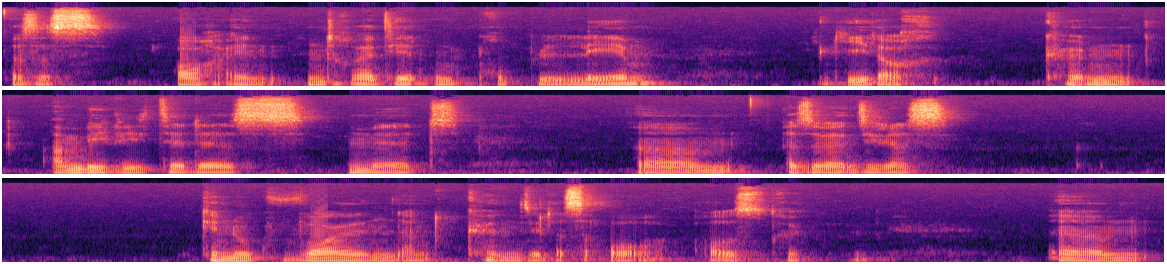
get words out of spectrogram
Das ist auch ein introvertierten Problem. Jedoch können Ambivierte das mit, ähm, also wenn sie das genug wollen, dann können sie das auch ausdrücken. Ähm,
